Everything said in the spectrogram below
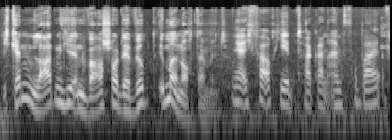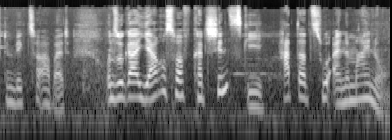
Ich kenne einen Laden hier in Warschau, der wirbt immer noch damit. Ja, ich fahre auch jeden Tag an einem vorbei auf dem Weg zur Arbeit. Und sogar Jarosław Kaczynski hat dazu eine Meinung.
